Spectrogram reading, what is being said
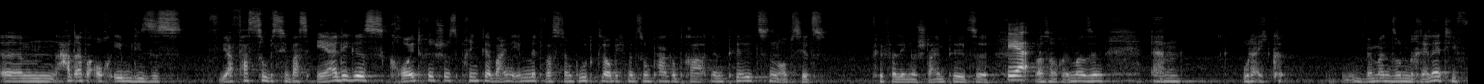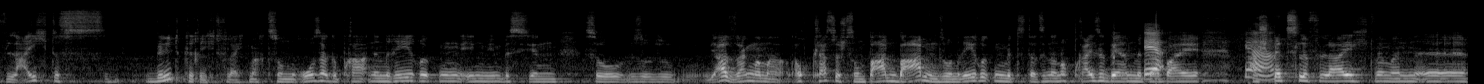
ähm, hat aber auch eben dieses ja fast so ein bisschen was erdiges, kräuterisches bringt der Wein eben mit, was dann gut, glaube ich, mit so ein paar gebratenen Pilzen, ob es jetzt Pfifferlinge, Steinpilze, ja. was auch immer sind, ähm, oder ich wenn man so ein relativ leichtes Wildgericht vielleicht macht, so einen rosa gebratenen Rehrücken, irgendwie ein bisschen so, so, so, ja, sagen wir mal, auch klassisch, so ein Baden-Baden, so ein Rehrücken mit, da sind dann noch Preiselbeeren mit ja. dabei, ein paar ja. Spätzle vielleicht, wenn man äh,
